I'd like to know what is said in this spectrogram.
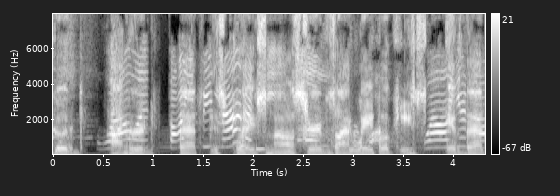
Good. I heard that this place now serves highway cookies. Is that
